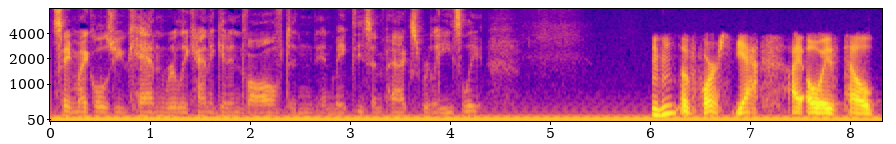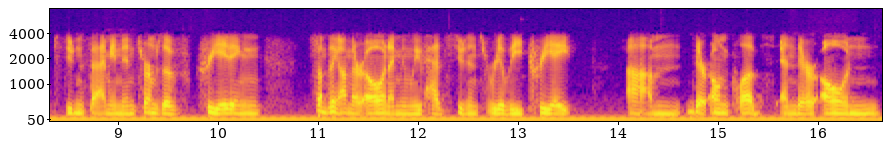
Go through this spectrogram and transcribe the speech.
St. Michael's you can really kind of get involved and, and make these impacts really easily? Mm-hmm, of course, yeah. I always tell students that. I mean, in terms of creating something on their own, I mean, we've had students really create um, their own clubs and their own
